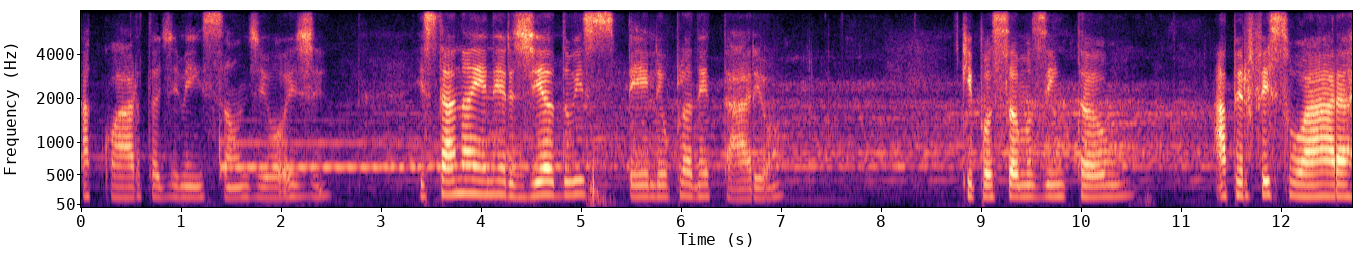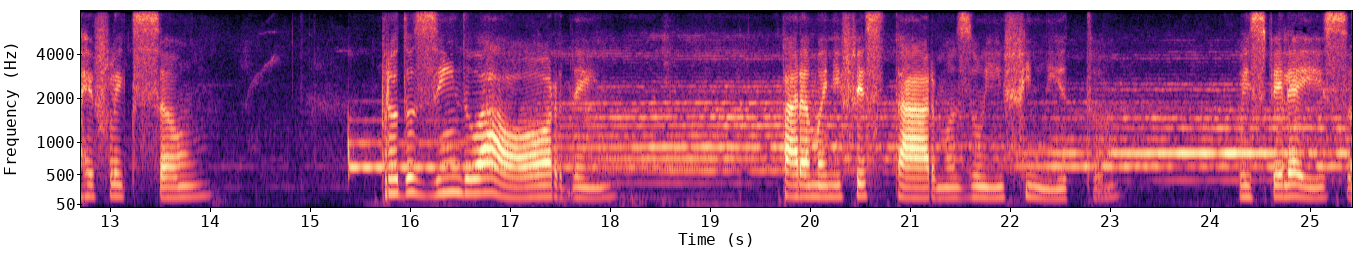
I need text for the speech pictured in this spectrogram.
A quarta dimensão de hoje está na energia do espelho planetário. Que possamos então aperfeiçoar a reflexão, produzindo a ordem para manifestarmos o infinito. O espelho é isso.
